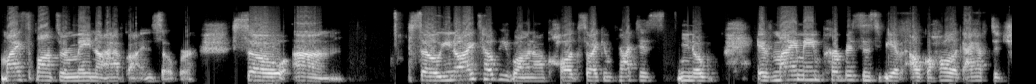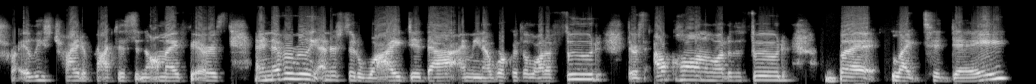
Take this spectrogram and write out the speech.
my sponsor may not have gotten sober. So um, so you know i tell people i'm an alcoholic so i can practice you know if my main purpose is to be an alcoholic i have to try at least try to practice in all my affairs. And i never really understood why i did that. I mean i work with a lot of food. There's alcohol in a lot of the food. But like today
